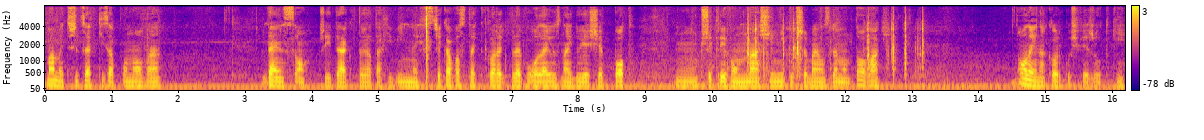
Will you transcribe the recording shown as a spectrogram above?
mamy trzy cewki zapłonowe Denso, czyli tak jak w Toyotach i w innych. Z ciekawostek korek wlewu oleju znajduje się pod mm, przykrywą na silniku, trzeba ją zdemontować. Olej na korku świeżutki.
